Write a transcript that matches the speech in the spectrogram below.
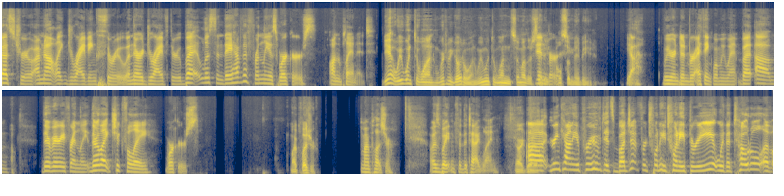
That's true. I'm not like driving through and they're a drive through. But listen, they have the friendliest workers on the planet. Yeah, we went to one. Where did we go to one? We went to one in some other city. Denver. Also, maybe. Yeah. We were in Denver, I think, when we went. But um they're very friendly. They're like Chick-fil-A workers. My pleasure. My pleasure. I was waiting for the tagline. All right. Uh, Greene County approved its budget for 2023 with a total of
